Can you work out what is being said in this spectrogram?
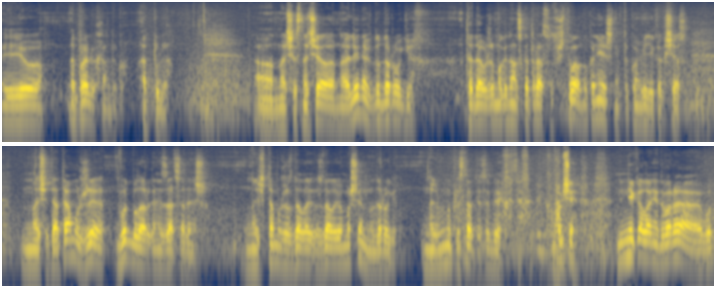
ее отправили в Хандыку оттуда. А, Значит, сначала на оленях до дороги, тогда уже Магаданская трасса существовала, ну, конечно, не в таком виде, как сейчас. Значит, а там уже, вот была организация раньше, значит, там уже ждала, ждала ее машина на дороге. Ну, представьте себе, вообще ни кола, ни двора, а вот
